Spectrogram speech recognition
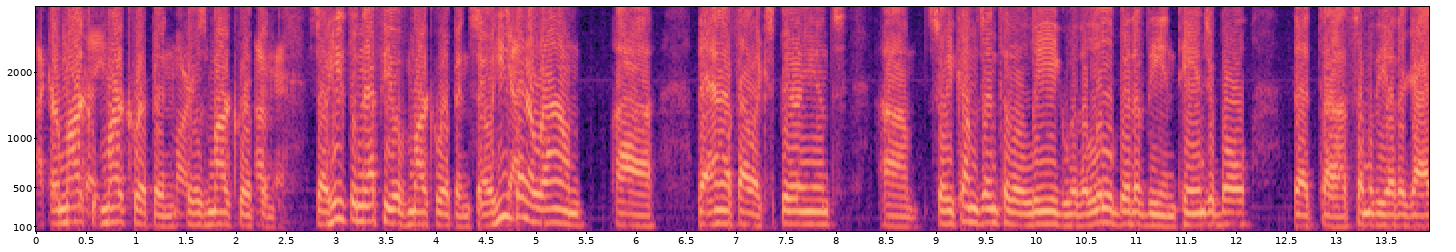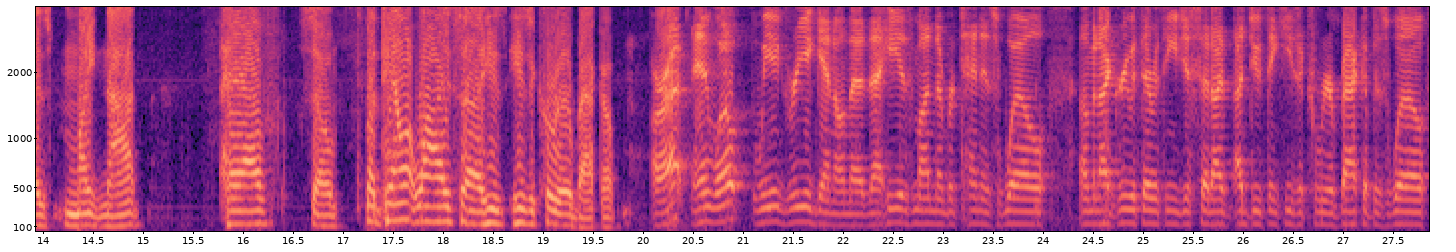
I Or Mark. Mark Rypien. Mark. It was Mark Rypien. Okay. So he's the nephew of Mark Rippin. So he's been around uh, the NFL experience. Um, so he comes into the league with a little bit of the intangible that uh, some of the other guys might not have. So, but talent wise, uh, he's he's a career backup. All right, and well, we agree again on that. That he is my number ten as well. Um, and I agree with everything you just said. I, I do think he's a career backup as well.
